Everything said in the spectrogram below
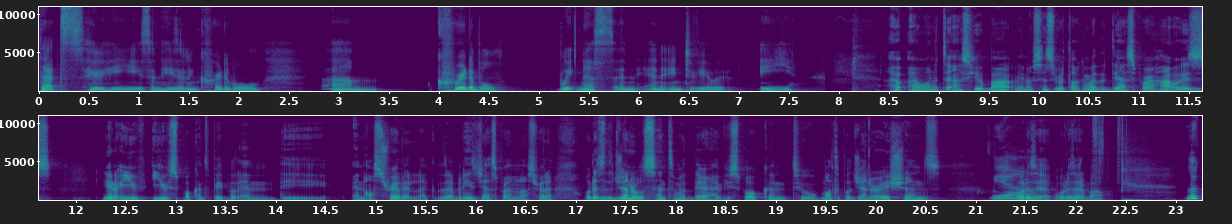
that's who he is, and he's an incredible, um, credible witness and an interviewee. I, I wanted to ask you about you know since we were talking about the diaspora, how is you know you've you've spoken to people in the in Australia, like the Lebanese diaspora in Australia. What is the general sentiment there? Have you spoken to multiple generations? Yeah. What is it? What is it about? Look,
